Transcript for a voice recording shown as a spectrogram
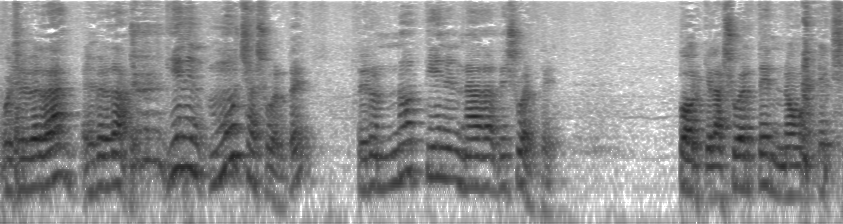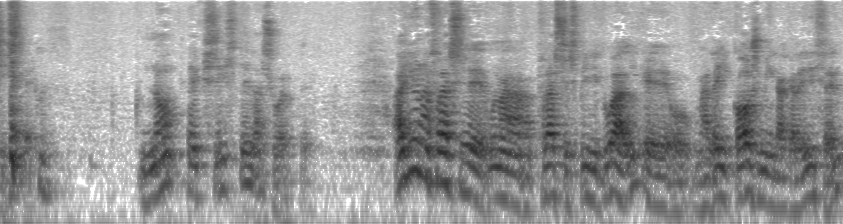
Pues es verdad, es verdad. Tienen mucha suerte, pero no tienen nada de suerte porque la suerte no existe. No existe la suerte. Hay una frase, una frase espiritual, que, o una ley cósmica que le dicen,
